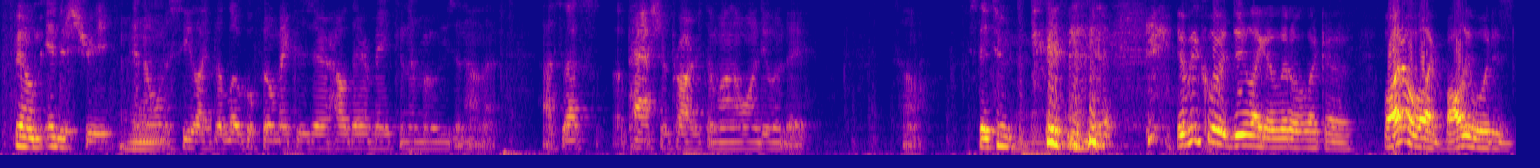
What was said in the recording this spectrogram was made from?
film industry, and I Mhm. want to see like the local filmmakers there how they're making their movies and how that. That's that's a passion project of mine. I want to do one day. So stay tuned. It'd be cool to do like a little like a. Well, I know like Bollywood is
